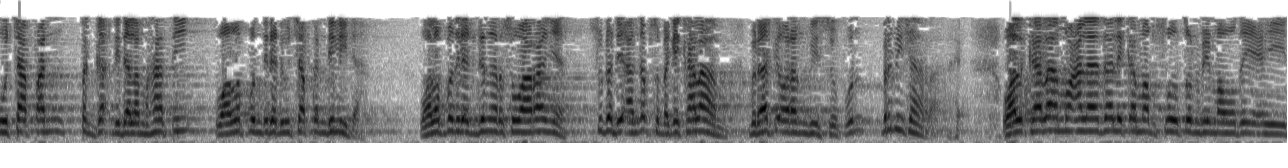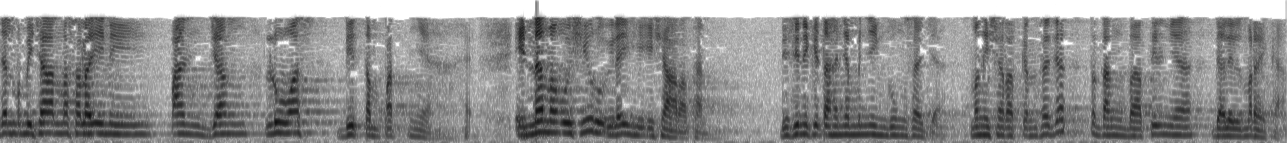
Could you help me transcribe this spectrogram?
ucapan tegak di dalam hati walaupun tidak diucapkan di lidah. Walaupun tidak didengar suaranya, sudah dianggap sebagai kalam. Berarti orang bisu pun berbicara. Wal kalamu ala dzalika mabsutun fi mawdhi'i dan pembicaraan masalah ini panjang luas di tempatnya. Innama usyiru ilaihi isyaratan. Di sini kita hanya menyinggung saja, mengisyaratkan saja tentang batilnya dalil mereka.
